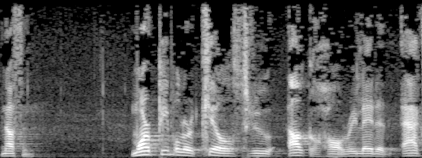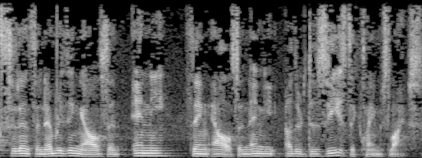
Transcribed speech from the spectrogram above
Nothing. More people are killed through alcohol related accidents and everything else than anything else and any other disease that claims lives.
